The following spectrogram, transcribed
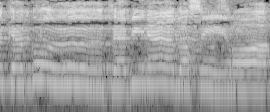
إِنَّكَ كُنتَ بِنَا بَصِيرًا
